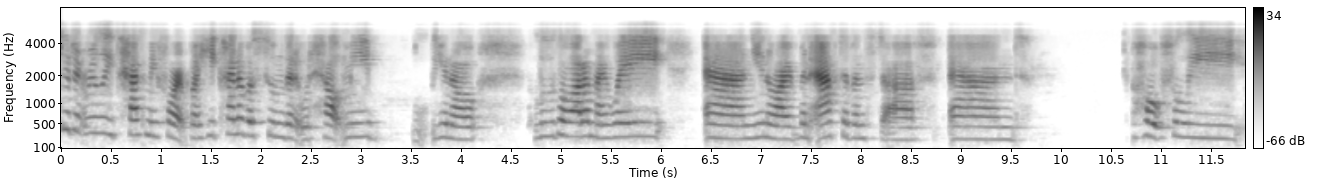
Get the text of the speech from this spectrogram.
didn't really test me for it, but he kind of assumed that it would help me, you know, lose a lot of my weight and, you know, I've been active and stuff and hopefully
